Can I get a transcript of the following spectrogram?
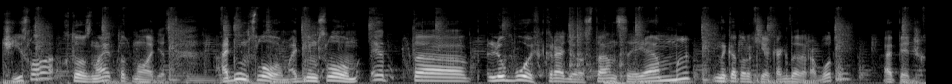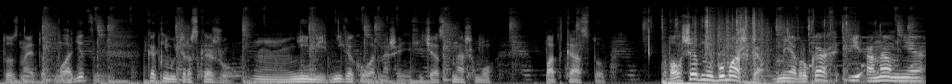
Чьи слова? Кто знает, тот молодец. Одним словом, одним словом, это любовь к радиостанциям, на которых я когда-то работал. Опять же, кто знает, тот молодец. Как-нибудь расскажу. Не имеет никакого отношения сейчас к нашему подкасту. Волшебная бумажка у меня в руках, и она мне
